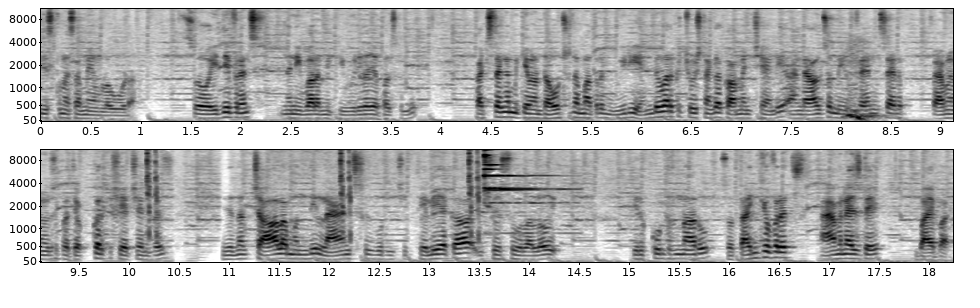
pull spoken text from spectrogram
తీసుకునే సమయంలో కూడా. సో ఇది ఫ్రెండ్స్ నేను ఇవాళ మీకు ఈ వీడియో చెప్పాల్సింది. ఖచ్చితంగా మీకు ఏమైనా డౌట్స్ ఉంటే మాత్రం వీడియో ఎండ్ వరకు చూసినాక కామెంట్ చేయండి. అండ్ ఆల్సో మీ ఫ్రెండ్స్ అండ్ ఫ్యామిలీ మెంబర్స్ ప్రతి ఒక్కరికి షేర్ చేయండి ఫ్రెండ్స్ ఏదైనా చాలామంది ల్యాండ్స్ గురించి తెలియక ఇష్యూస్లలో ఇరుక్కుంటున్నారు. So thank you friends have a nice day bye bye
